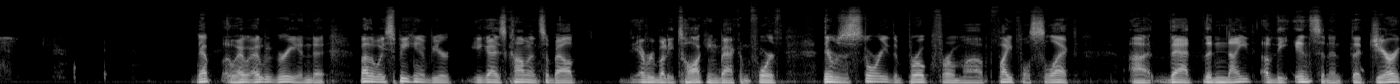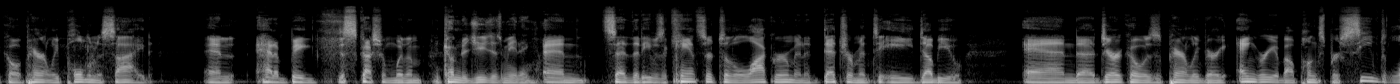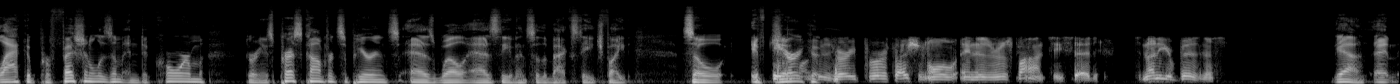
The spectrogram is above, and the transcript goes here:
Yep, I, I would agree. And uh, by the way, speaking of your you guys' comments about everybody talking back and forth, there was a story that broke from uh, Fightful Select uh, that the night of the incident, that Jericho apparently pulled him aside and had a big discussion with him Come to Jesus meeting. and said that he was a cancer to the locker room and a detriment to AEW. And uh, Jericho was apparently very angry about Punk's perceived lack of professionalism and decorum during his press conference appearance, as well as the events of the backstage fight. So if CM Jericho, Punk was very professional in his response. He said, "It's none of your business." yeah, and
